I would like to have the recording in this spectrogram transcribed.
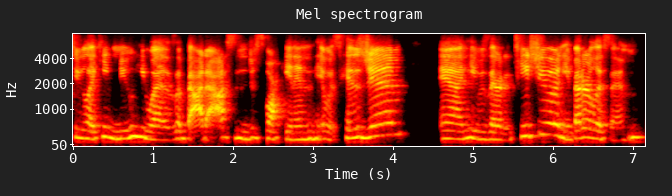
too. Like he knew he was a badass and just walking in, and it was his gym and he was there to teach you and you better listen.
